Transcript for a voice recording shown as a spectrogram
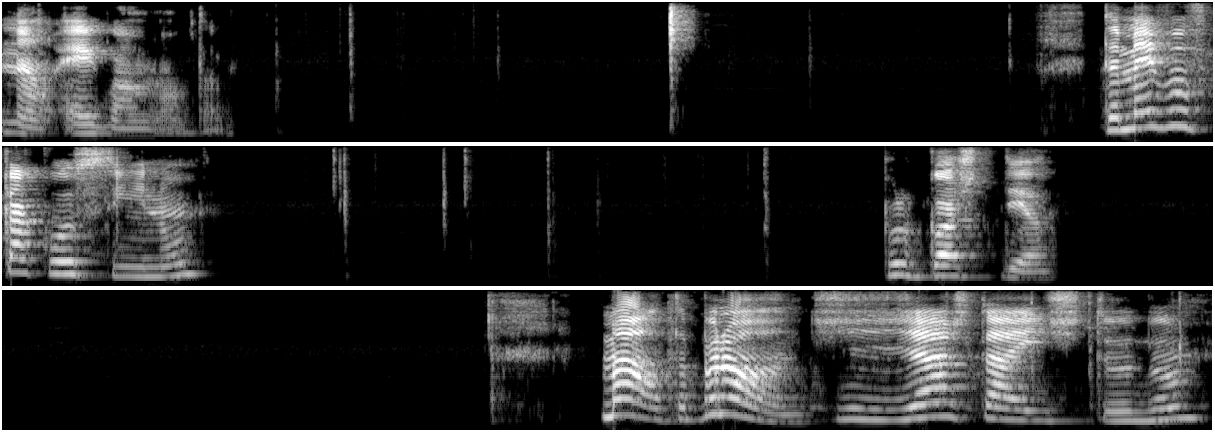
Não, é igual, malta. Também vou ficar com o sino. Porque gosto dele. Malta, pronto. Já está isto tudo.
